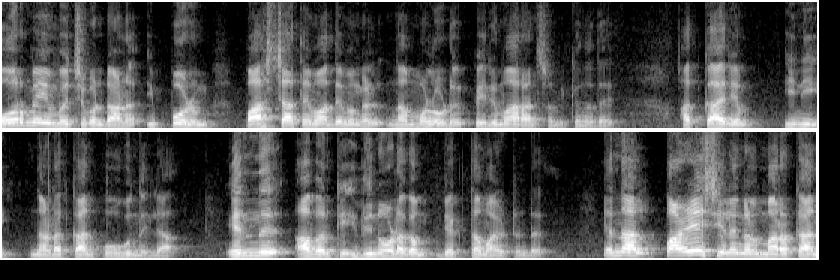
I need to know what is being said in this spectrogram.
ഓർമ്മയും വെച്ചുകൊണ്ടാണ് ഇപ്പോഴും പാശ്ചാത്യ മാധ്യമങ്ങൾ നമ്മളോട് പെരുമാറാൻ ശ്രമിക്കുന്നത്. അക്കാര്യം ഇനി നടക്കാൻ പോകുന്നില്ല. എന്ന് അവർക്ക് ഇതിനോടകം വ്യക്തമായിട്ടുണ്ട്. എന്നാൽ പഴയ ശീലങ്ങൾ മറക്കാൻ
